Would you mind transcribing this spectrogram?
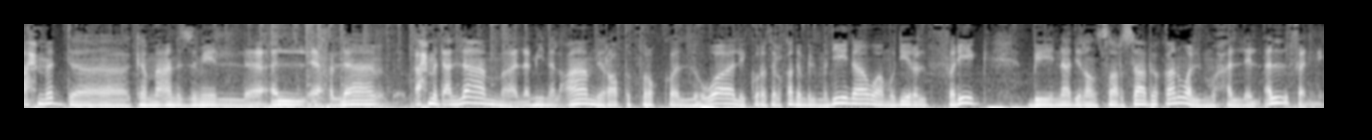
أحمد آه، كان معنا الزميل الإعلام أحمد علام الأمين العام لرابطة فرق الهواة لكرة القدم بالمدينة ومدير الفريق بنادي الأنصار سابقا والمحلل الفني.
